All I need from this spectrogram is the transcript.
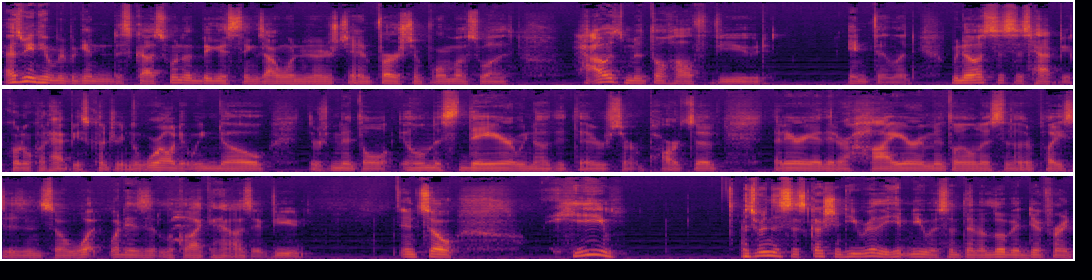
as we and him we begin to discuss, one of the biggest things I wanted to understand first and foremost was how is mental health viewed in Finland? We know this is happy, quote unquote, happiest country in the world. Yet we know there's mental illness there. We know that there are certain parts of that area that are higher in mental illness than other places. And so, what what does it look like, and how is it viewed? And so, he as we're in this discussion, he really hit me with something a little bit different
